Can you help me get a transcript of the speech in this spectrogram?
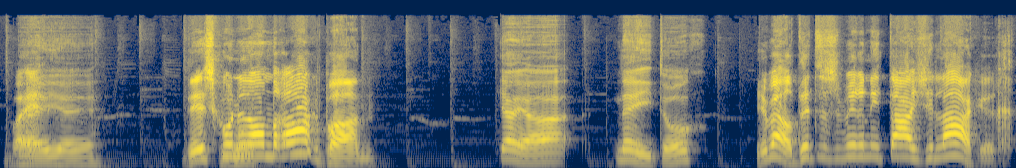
Bij, eh, Dit is gewoon een andere achtbaan. ja, ja. Nee, toch? Jawel, dit is weer een etage lager.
